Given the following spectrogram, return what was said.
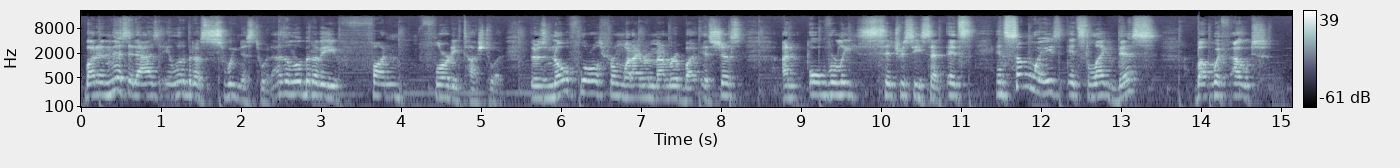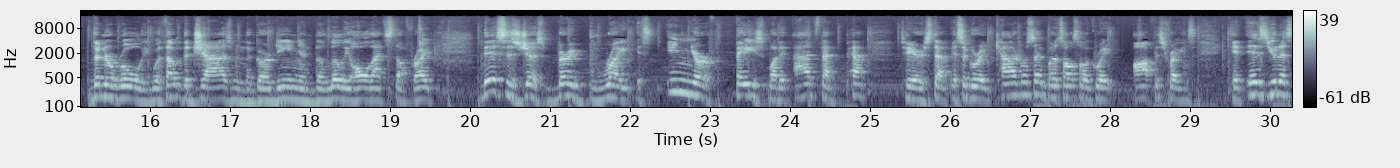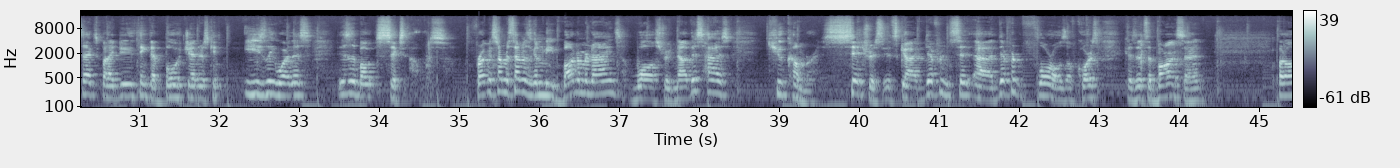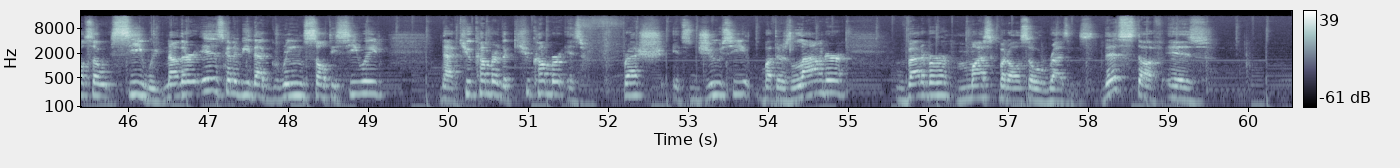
but in this it adds a little bit of sweetness to it. It has a little bit of a fun, flirty touch to it. There's no florals from what I remember, but it's just an overly citrusy scent. It's, in some ways, it's like this, but without the neroli, without the jasmine, the gardenia, the lily, all that stuff, right? This is just very bright. It's in your face, but it adds that pep to your step. It's a great casual scent, but it's also a great office fragrance. It is unisex, but I do think that both genders can easily wear this. This is about six hours. Fragrance number seven is gonna be Bond number nine's Wall Street. Now this has cucumber, citrus. It's got different uh, different florals, of course, because it's a Bond scent, but also seaweed. Now there is gonna be that green salty seaweed, that cucumber. The cucumber is fresh, it's juicy, but there's lavender, vetiver, musk, but also resins. This stuff is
